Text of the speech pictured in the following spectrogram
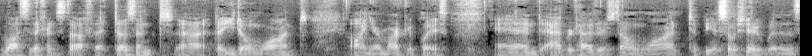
lots of different stuff that doesn't, uh, that you don't want on your marketplace. And advertisers don't want to be associated with this,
